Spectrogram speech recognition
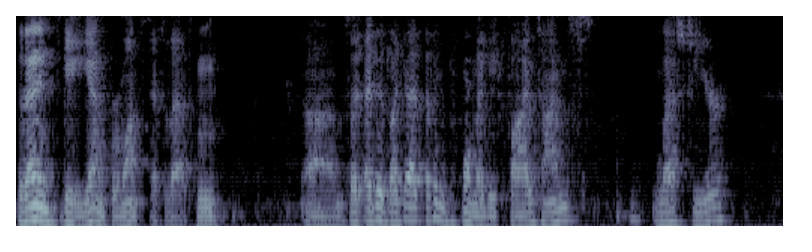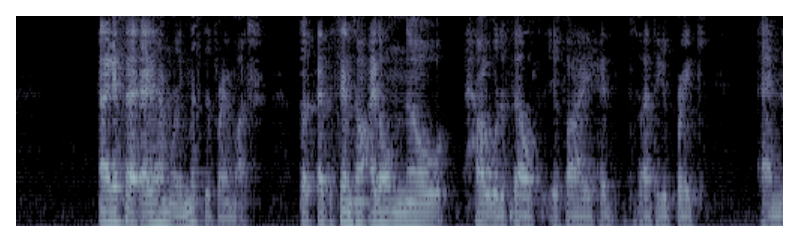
But then I didn't gig again for months after that. Hmm. Um, so I, I did like I, I think I performed maybe five times last year. And I guess I, I haven't really missed it very much. But at the same time, I don't know how I would have felt if I had decided to take a break and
